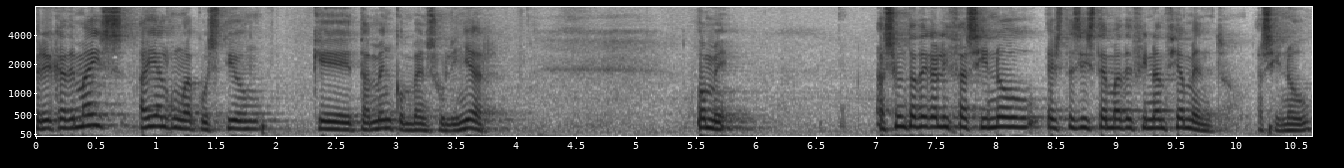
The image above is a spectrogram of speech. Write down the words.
Pero é que ademais hai algunha cuestión que tamén convén suliñar. Home, a Xunta de Galiza asinou este sistema de financiamento, asinou,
